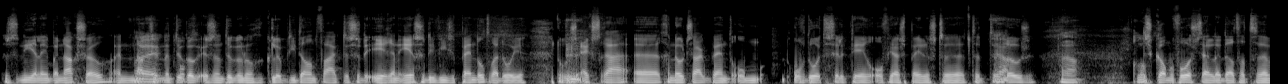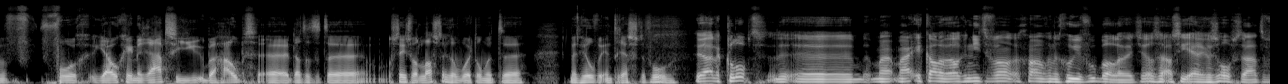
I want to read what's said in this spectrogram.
Dus niet alleen bij NAC zo. En NAC Nee, zit natuurlijk ook, is natuurlijk ook nog een club die dan vaak tussen de ere en eerste divisie pendelt. Waardoor je nog eens extra eh genoodzaakt bent om of door te selecteren of juist spelers te, te, te Ja. lozen. ja. Dus ik kan me voorstellen dat het eh, voor jouw generatie überhaupt... eh, dat het eh, steeds wat lastiger wordt om het met heel veel interesse te volgen. ja dat klopt. De, maar, maar ik kan er wel genieten van, gewoon van een goede voetballer, weet je. Als, als hij ergens op staat, of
